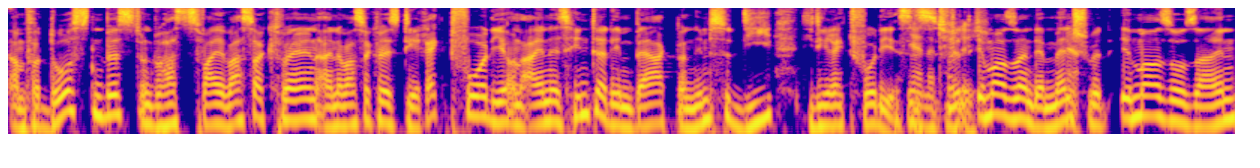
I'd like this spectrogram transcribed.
am Verdursten bist und du hast zwei Wasserquellen, eine Wasserquelle ist direkt vor dir und eine ist hinter dem Berg, dann nimmst du die, die direkt vor dir ist. Ja, natürlich. Es wird immer so sein, der Mensch ja. wird immer so sein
